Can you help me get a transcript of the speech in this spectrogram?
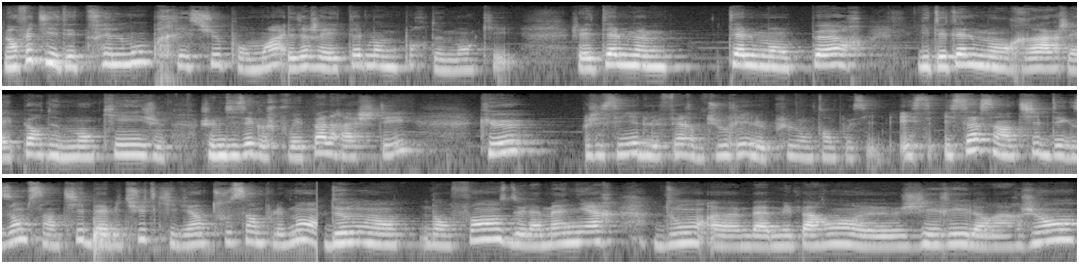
Mais en fait, il était tellement précieux pour moi. C'est-à-dire, j'avais tellement peur de manquer. J'avais tellement, tellement peur. Il était tellement rare, j'avais peur de manquer. Je, je me disais que je pouvais pas le racheter que j'essayais de le faire durer le plus longtemps possible. Et, ça, c'est un type d'exemple, c'est un type d'habitude qui vient tout simplement de mon enfance, de la manière dont euh, bah, mes parents euh, géraient leur argent,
